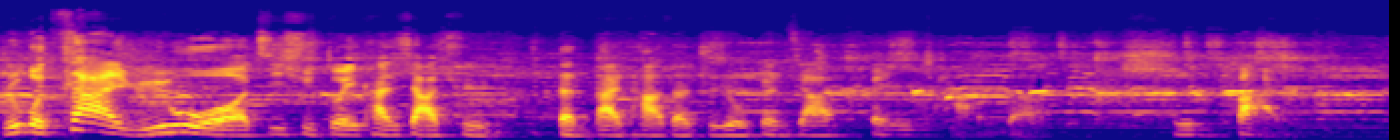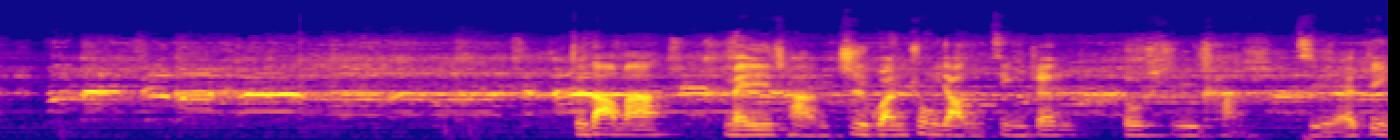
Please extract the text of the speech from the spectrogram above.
如果再与我继续对抗下去。等待他的只有更加悲惨的失败，知道吗？每一场至关重要的竞争都是一场决定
